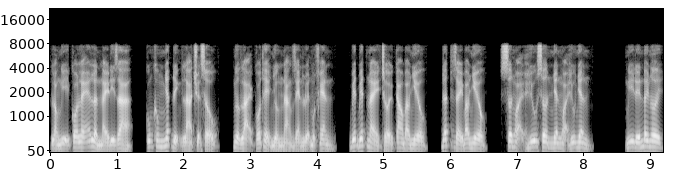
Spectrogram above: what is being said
lòng nghĩ có lẽ lần này đi ra cũng không nhất định là chuyện xấu ngược lại có thể nhường nàng rèn luyện một phen biết biết này trời cao bao nhiêu đất dày bao nhiêu sơn ngoại hữu sơn nhân ngoại hữu nhân. Nghĩ đến đây nơi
